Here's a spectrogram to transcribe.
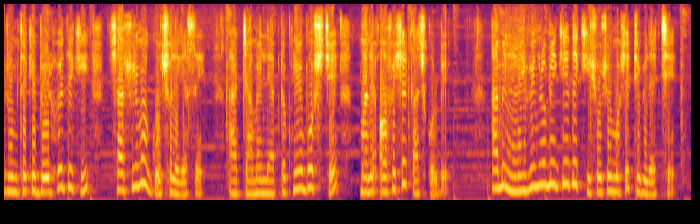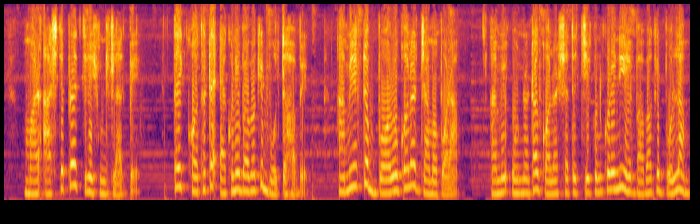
রুম থেকে বের হয়ে দেখি শাশুড়ি মা গোছলে গেছে আর জামাই ল্যাপটপ নিয়ে বসছে মানে অফিসের কাজ করবে। আমি লিভিং রুমে গিয়ে দেখি শ্বশুর মশাই টিভি দেখছে। মার আসতে প্রায় তিরিশ মিনিট লাগবে। তাই কথাটা এখনই বাবাকে বলতে হবে। আমি একটা বড় গলার জামা পরা। আমি অন্যটা গলার সাথে চিকন করে নিয়ে বাবাকে বললাম,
